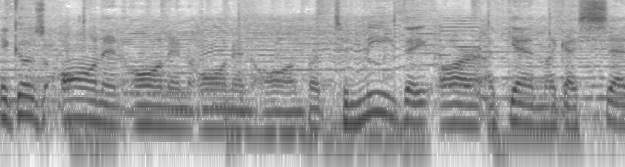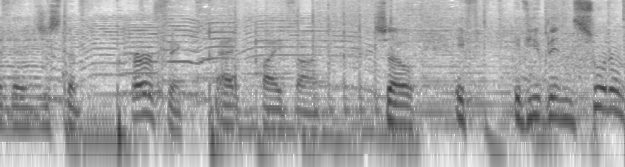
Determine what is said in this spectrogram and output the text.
it goes on and on and on and on. But to me they are again like i said they're just a perfect pet python. So if if you've been sort of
